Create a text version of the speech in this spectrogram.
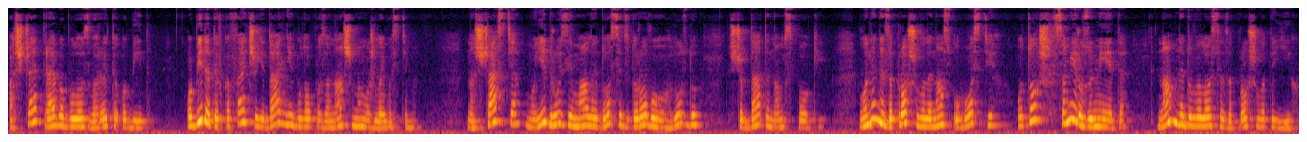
а ще треба було зварити обід. Обідати в кафе чи їдальні було поза нашими можливостями. На щастя, мої друзі мали досить здорового глузду щоб дати нам спокій. Вони не запрошували нас у гості, отож, самі розумієте, нам не довелося запрошувати їх.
